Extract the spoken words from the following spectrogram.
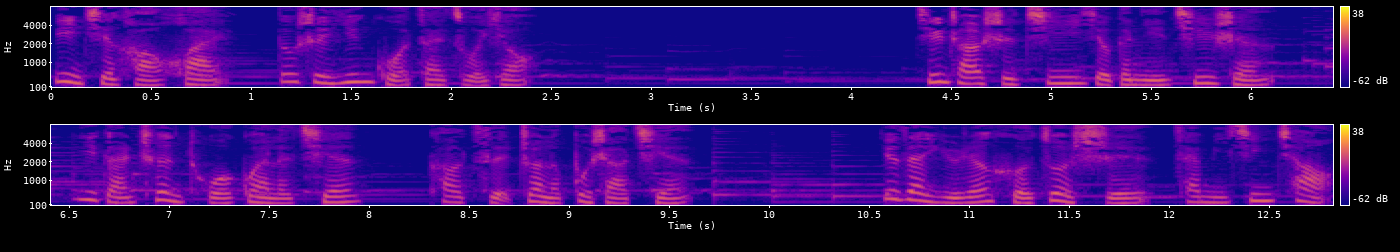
运气好坏都是因果在左右。”清朝时期有个年轻人，一杆秤砣灌了铅，靠此赚了不少钱，又在与人合作时财迷心窍，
